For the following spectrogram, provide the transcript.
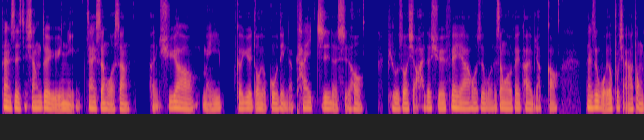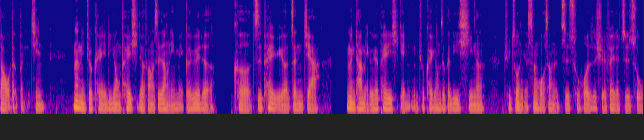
但是相对于你在生活上很需要每一个月都有固定的开支的时候，比如说小孩的学费啊，或是我的生活费开的比较高，但是我又不想要动到我的本金，那你就可以利用配息的方式，让你每个月的可支配余额增加。因为他每个月配利息给你，你就可以用这个利息呢去做你的生活上的支出或者是学费的支出，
